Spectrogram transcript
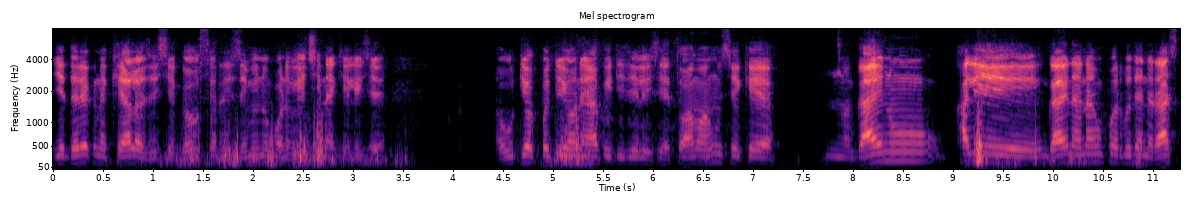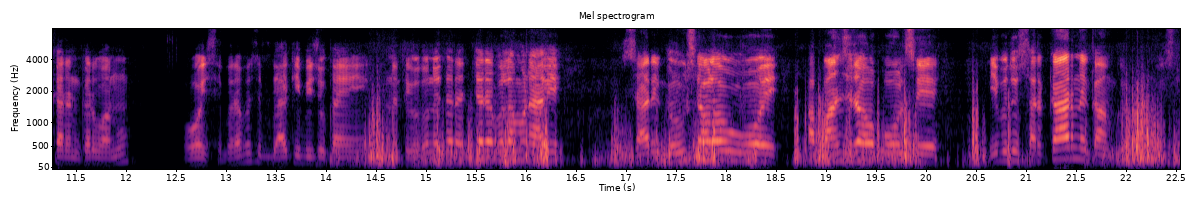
એ દરેકને ખ્યાલ જ હશે, ગૌસરની જમીનો પણ વેચી નાખેલી છે. ઉદ્યોગપતિઓને આપી દીધેલી છે. તો આમાં શું છે કે ગાયનું ખાલી ગાયના નામ ઉપર બધાને રાજકારણ કરવાનું હોય છે, બરાબર છે? બાકી બીજું કાંઈ નથી હોતું. નહીતર અત્યારે ભલામણ આવી સારી ગૌશાળાઓ હોય, આ પાંજરાઓ પોલ છે, એ બધું સરકારને કામ કરવાનું હોય છે.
